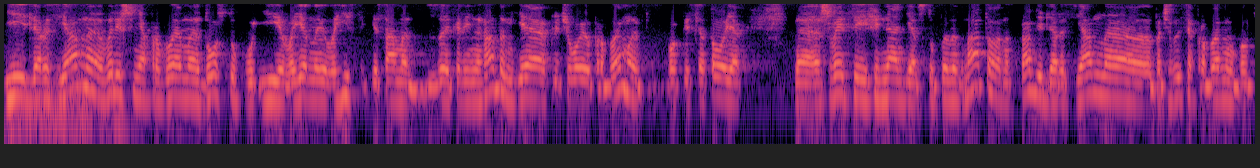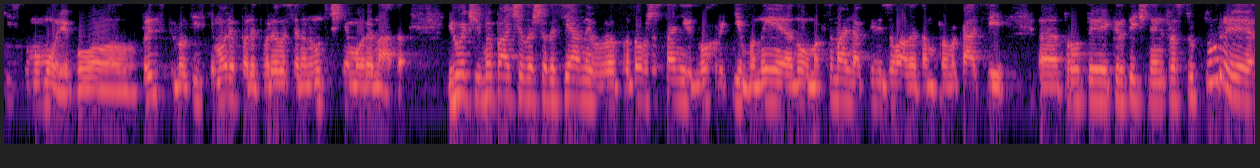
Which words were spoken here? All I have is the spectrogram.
І для росіян вирішення проблеми доступу і воєнної логістики саме з Калінінградом є ключовою проблемою. Бо після того як е, Швеція і Фінляндія вступили в НАТО, насправді для росіян е, почалися проблеми в Балтійському морі, бо в принципі Балтійське море перетворилося на внутрішнє море НАТО. І хоч ми бачили, що росіяни впродовж останніх двох років вони ну максимально активізували там провокації е, проти критичної інфраструктури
